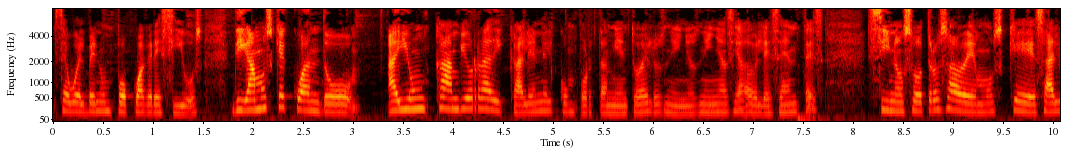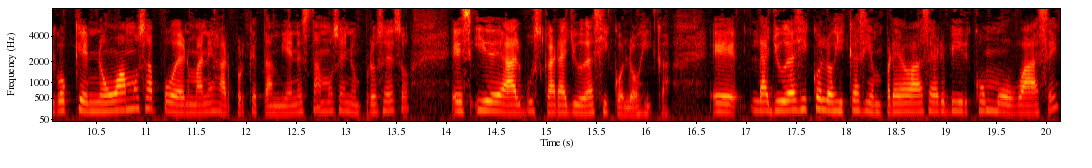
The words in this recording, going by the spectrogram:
se vuelven un poco agresivos. Digamos que cuando hay un cambio radical en el comportamiento de los niños, niñas y adolescentes, si nosotros sabemos que es algo que no vamos a poder manejar porque también estamos en un proceso, es ideal buscar ayuda psicológica. Eh, la ayuda psicológica siempre va a servir como base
